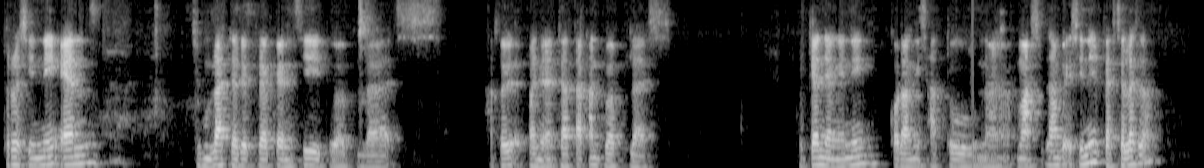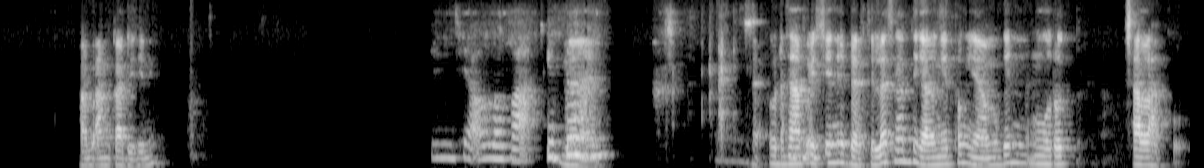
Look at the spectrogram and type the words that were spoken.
Terus ini N jumlah dari frekuensi 12. Atau banyak data kan 12. Kemudian yang ini kurangi satu. Nah, mas sampai sini sudah jelas kan? Angka di sini? Insya Allah Pak. Itu nah, Nah, udah sampai sini udah jelas kan tinggal ngitungnya. Mungkin ngurut salah kok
